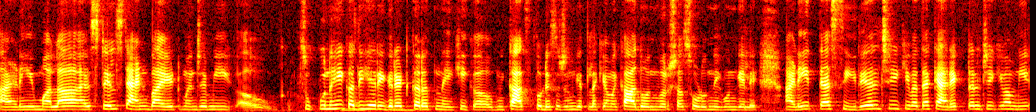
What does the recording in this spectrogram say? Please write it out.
आणि मला I still stand by it म्हणजे मी चुकूनही कधी हे रिग्रेट करत नाही की क- मी काच तो डिसिजन घेतला किंवा मी का दोन वर्षात सोडून निघून गेले. आणि त्या सिरियलची किंवा त्या कॅरेक्टरची किंवा मी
